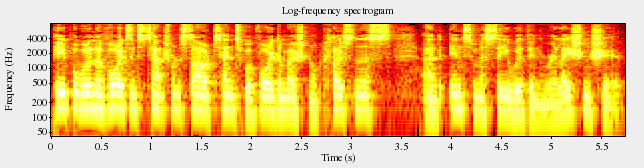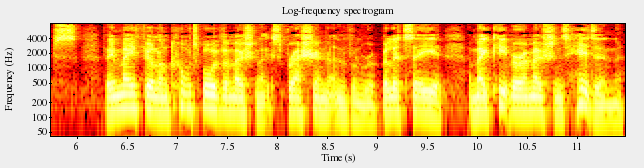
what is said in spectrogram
People with an avoidant attachment style tend to avoid emotional closeness and intimacy within relationships. They may feel uncomfortable with emotional expression and vulnerability and may keep their emotions hidden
